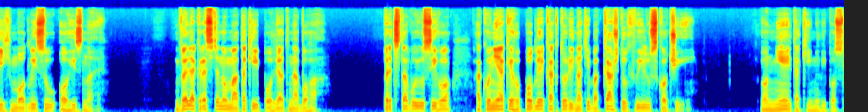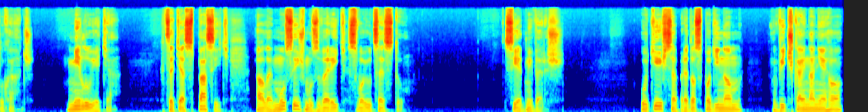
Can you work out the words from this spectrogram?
Ich modly sú ohyzné. Veľa kresťanov má taký pohľad na Boha. Predstavujú si ho ako nejakého podlieka, ktorý na teba každú chvíľu skočí. On nie je taký milý poslucháč. Miluje ťa. Chce ťa spasiť, ale musíš mu zveriť svoju cestu. 7. verš. Utíš sa pred hospodinom, vyčkaj na neho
